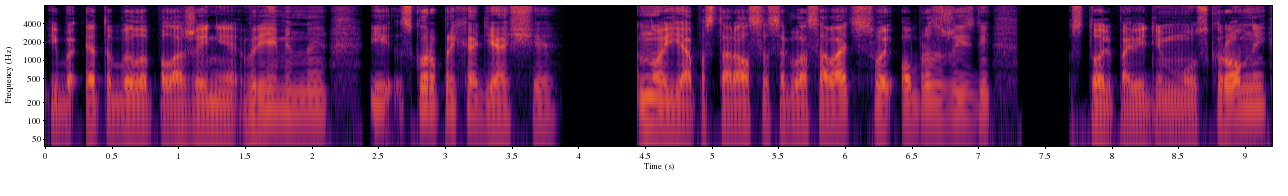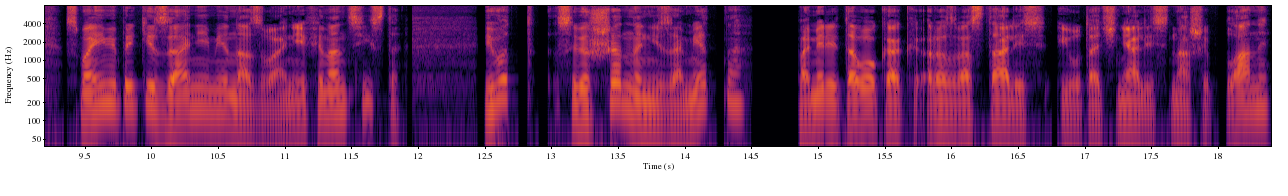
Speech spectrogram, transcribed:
ибо это было положение временное и скоро приходящее, но я постарался согласовать свой образ жизни, столь, по-видимому, скромный, с моими притязаниями на звание финансиста. И вот совершенно незаметно, по мере того, как разрастались и уточнялись наши планы,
